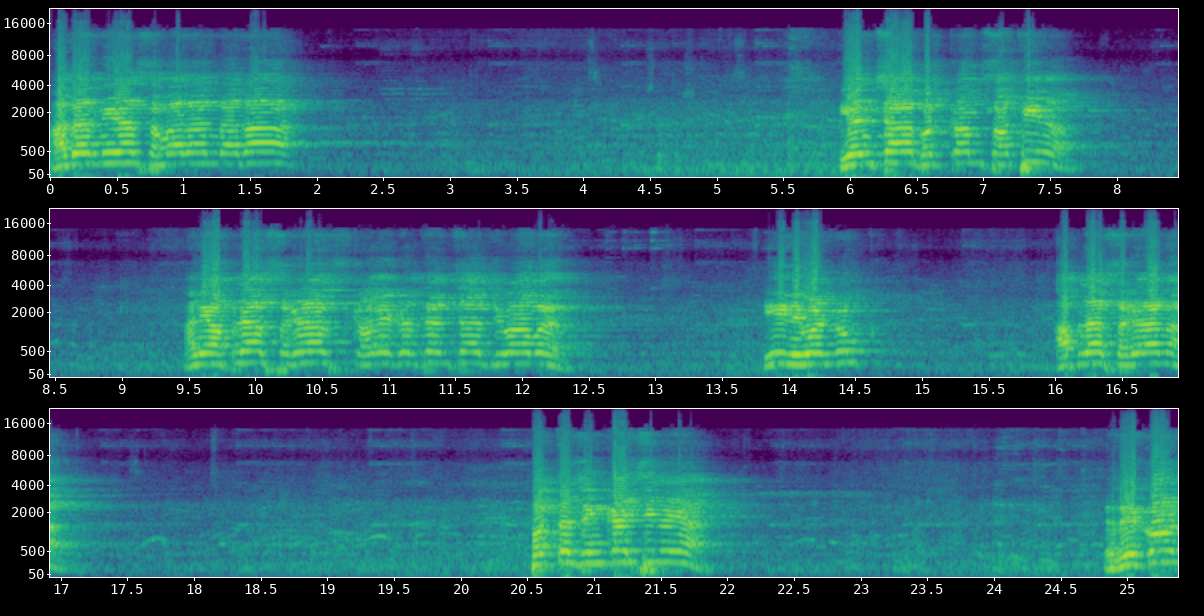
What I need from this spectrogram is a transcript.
आदरणीय समाधान दादा यांच्या भक्कम साथीनं आणि आपल्या सगळ्याच कार्यकर्त्यांच्या जीवावर ही निवडणूक आपल्या सगळ्यांना फक्त जिंकायची नाही रेकॉर्ड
